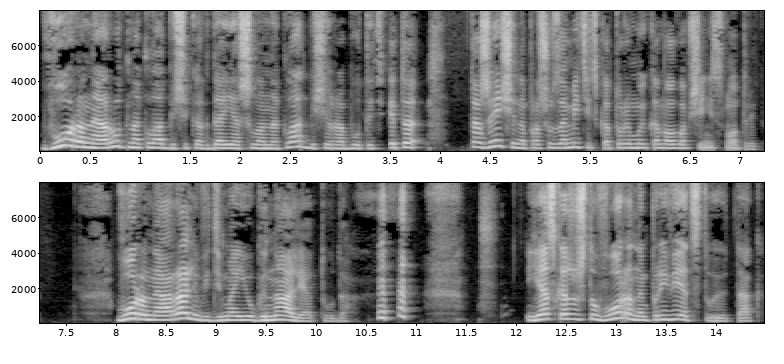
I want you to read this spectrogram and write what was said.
Вороны орут на кладбище, когда я шла на кладбище работать. Это та женщина, прошу заметить, которая мой канал вообще не смотрит. Вороны орали, видимо, ее гнали оттуда. Я скажу, что вороны приветствуют так.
